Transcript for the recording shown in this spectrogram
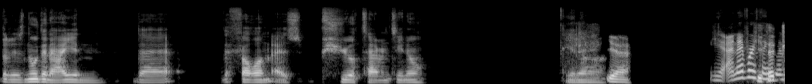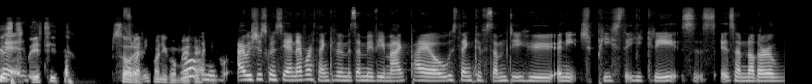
there is no denying that the film is pure Tarantino. You know, Yeah, Yeah, I never he think did of get it. As, slated. Sorry, Sorry. when you go, No. I was just going to say, I never think of him as a movie magpie. I always think of somebody who, in each piece that he creates, is, is another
